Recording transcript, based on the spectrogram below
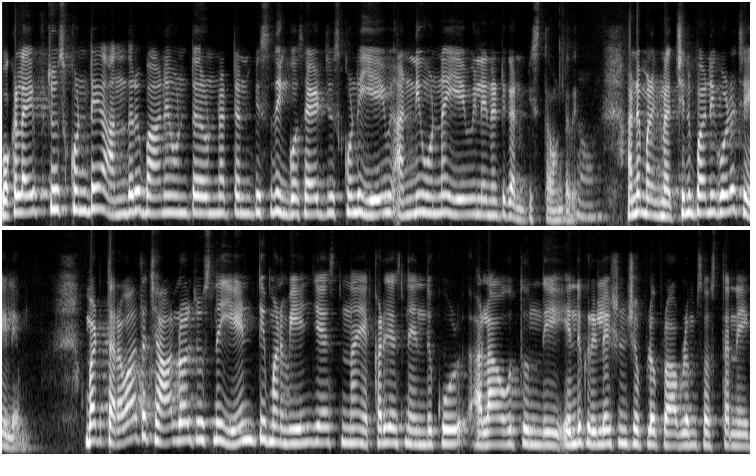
ఒక లైఫ్ చూసుకుంటే అందరూ బాగానే ఉంటారు ఉన్నట్టు అనిపిస్తుంది. ఇంకో సైడ్ చూసుకుంటే ఏమి అన్నీ ఉన్నా ఏమీ లేనట్టుగా అనిపిస్తూ ఉంటుంది. అంటే మనకి నచ్చిన పని కూడా చేయలేము. బట్ తర్వాత చాలా రోజులు చూసినా ఏంటి మనం ఏం చేస్తున్నా ఎక్కడ చేసినా ఎందుకు అలా అవుతుంది ఎందుకు రిలేషన్షిప్లో ప్రాబ్లమ్స్ వస్తున్నాయి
